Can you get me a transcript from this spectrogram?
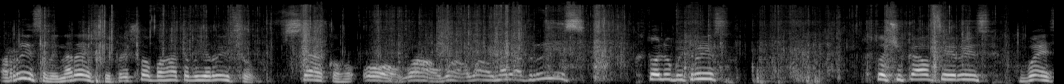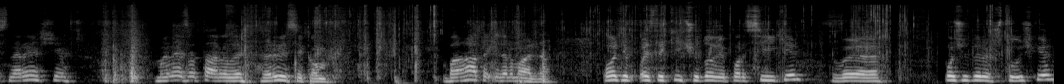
Рисовий, нарешті, прийшло багато мені рису. Всякого. О, вау, вау, вау, наряд рис. Хто любить рис? Хто чекав цей рис? Весь нарешті мене затарили рисиком. Багато і нормально. Потім ось такі чудові порційки в, по 4 штучки.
